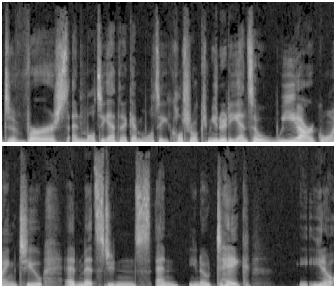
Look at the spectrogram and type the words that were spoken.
diverse and multi ethnic and multicultural community. And so we are going to admit students and, you know, take, you know,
